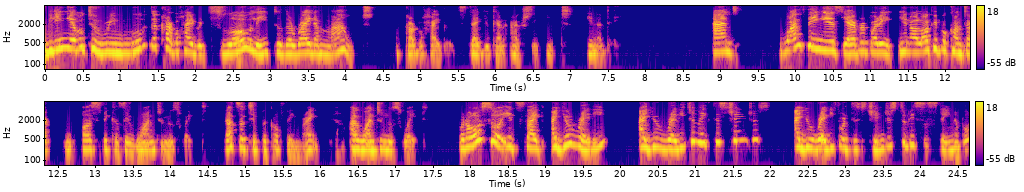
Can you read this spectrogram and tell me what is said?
being able to remove the carbohydrates slowly to the right amount of carbohydrates that you can actually eat in a day. And one thing is, yeah, everybody, you know, a lot of people contact us because they want to lose weight. That's a typical thing, right? I want to lose weight. But also, it's like, are you ready? Are you ready to make these changes? Are you ready for these changes to be sustainable?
